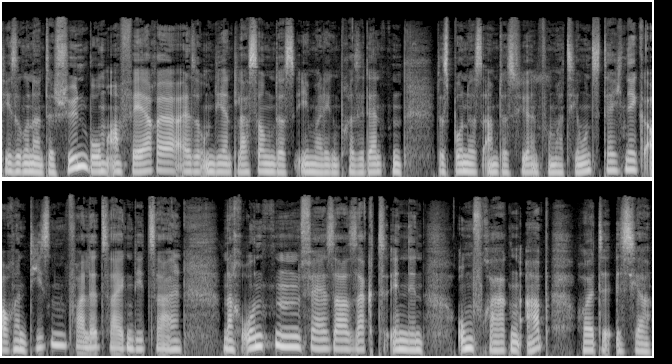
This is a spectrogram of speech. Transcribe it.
die sogenannte Schönbohm-Affäre, also um die Entlassung des ehemaligen Präsidenten des Bundesamtes für Informationstechnik. Auch in diesem Falle zeigen die Zahlen nach unten. Faeser sagt in den Umfragen ab. Heute ist ja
